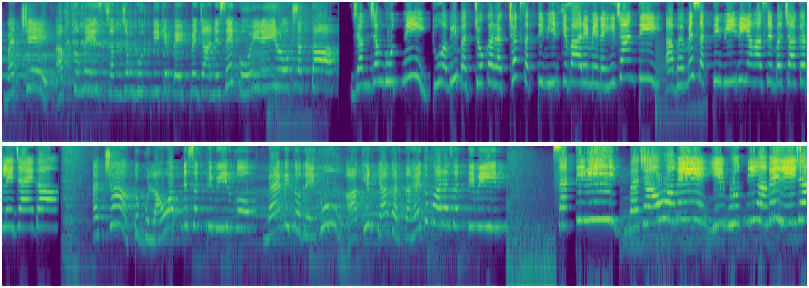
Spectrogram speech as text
तो बच्चे, अब तुम्हें इस जमजम भूतनी के पेट में जाने से कोई नहीं रोक सकता। जमजम भूतनी तू अभी बच्चों का रक्षक शक्तिवीर के बारे में नहीं जानती। अब हमें शक्तिवीर ही यहाँ से बचा कर ले जाएगा। अच्छा तो बुलाओ अपने शक्तिवीर को। मैं भी तो देखूँ। आखिर क्या करता है तुम्हारा शक्तिवीर? शक्तिवीर बचाओ हमें। ये भूतनी हमें ले जा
